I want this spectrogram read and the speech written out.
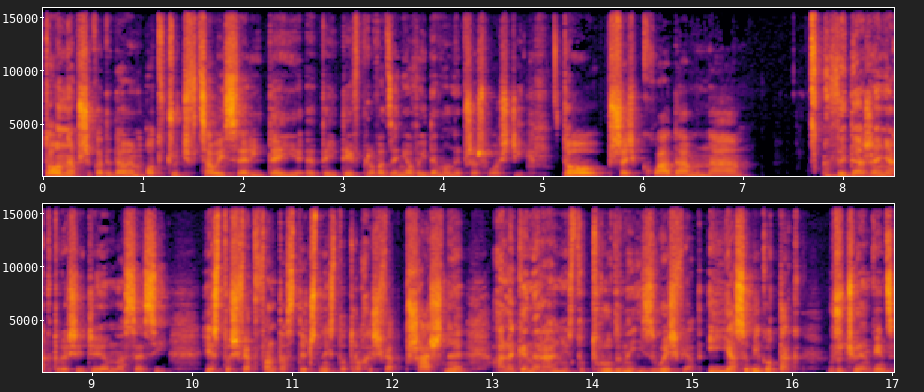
to na przykład dałem odczuć w całej serii tej, tej, tej wprowadzeniowej demony przeszłości. To przekładam na wydarzenia, które się dzieją na sesji. Jest to świat fantastyczny, jest to trochę świat przaśny, ale generalnie jest to trudny i zły świat. I ja sobie go tak wrzuciłem, więc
